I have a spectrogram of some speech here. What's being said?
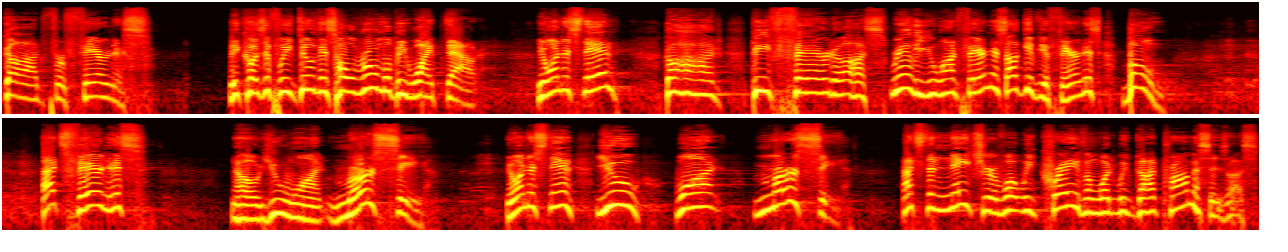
God for fairness. Because if we do, this whole room will be wiped out. You understand? God, be fair to us. Really, you want fairness? I'll give you fairness. Boom. That's fairness. No, you want mercy. You understand? You want mercy. That's the nature of what we crave and what we, God promises us.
